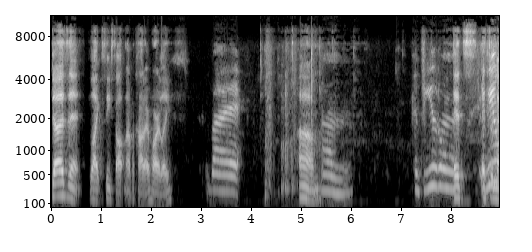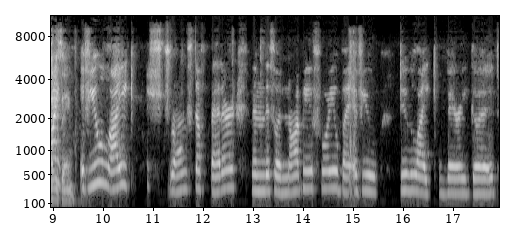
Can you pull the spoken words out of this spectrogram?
doesn't like sea salt and avocado, Harley. but Um, um, If you don't, It's If it's you like- amazing. if you like strong stuff better, then this would not be for you. But if you do like very good,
